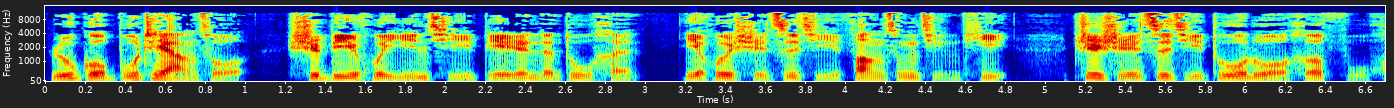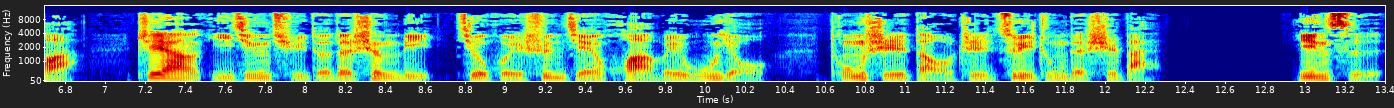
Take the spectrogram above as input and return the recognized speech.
如果不这样做，势必会引起别人的妒恨，也会使自己放松警惕，致使自己堕落和腐化。这样已经取得的胜利就会瞬间化为乌有，同时导致最终的失败。因此，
